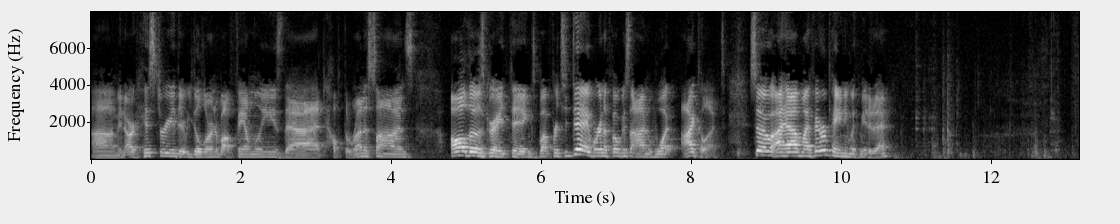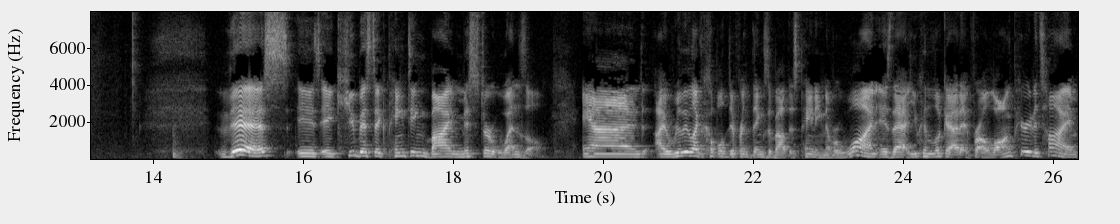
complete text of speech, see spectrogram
Um, in art history, there you'll learn about families that helped the Renaissance, all those great things. But for today, we're gonna focus on what I collect. So I have my favorite painting with me today. This is a cubistic painting by Mr. Wenzel. And I really like a couple different things about this painting. Number one is that you can look at it for a long period of time,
